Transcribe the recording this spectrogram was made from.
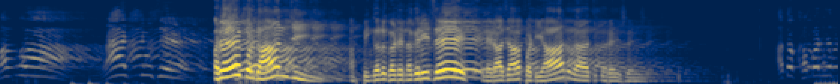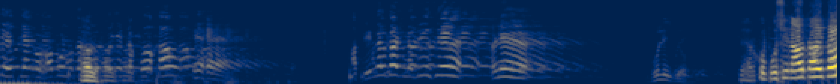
બાપુ આ રાજ શું છે અરે પ્રધાનજી આ પિંગલગઢ નગરી છે ને રાજા પઢિયાર રાજ કરે છે. આ તો ખબર નથી એટલે હાલો. ધક્કો ખાવ આ પિંગલગઢ નગરી છે અને ભૂલી ગયો. હરકો પૂછીને આવતા હોય તો?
